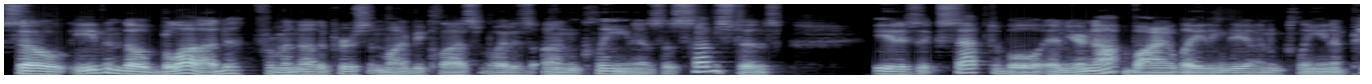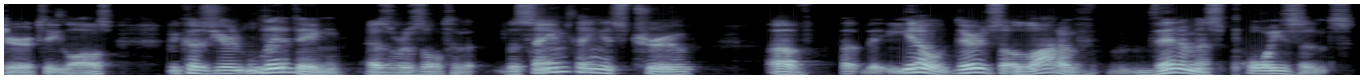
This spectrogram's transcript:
So even though blood from another person might be classified as unclean as a substance, it is acceptable and you're not violating the unclean and purity laws because you're living as a result of it. The same thing is true of, uh, you know, there's a lot of venomous poisons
